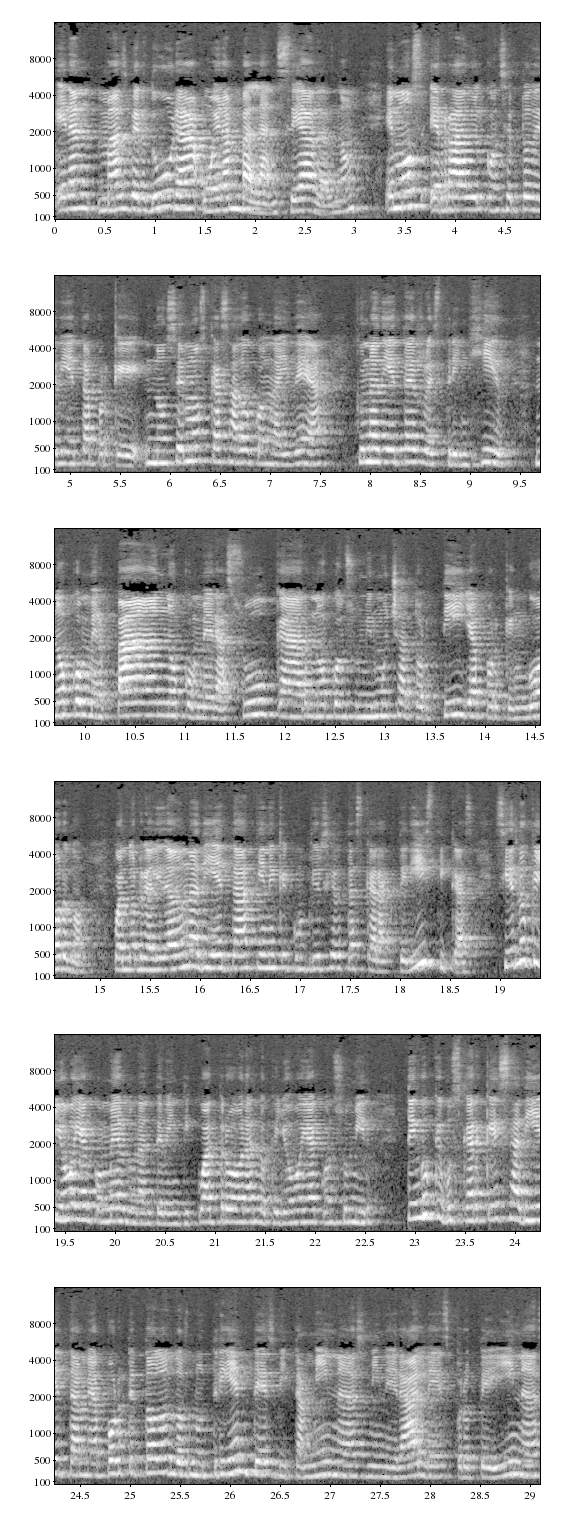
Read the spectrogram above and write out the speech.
eran más verdura o eran balanceadas, ¿no? Hemos errado el concepto de dieta porque nos hemos casado con la idea que una dieta es restringir, no comer pan, no comer azúcar, no consumir mucha tortilla porque engordo, cuando en realidad una dieta tiene que cumplir ciertas características. Si es lo que yo voy a comer durante 24 horas, lo que yo voy a consumir, tengo que buscar que esa dieta me aporte todos los nutrientes, vitaminas, minerales, proteínas,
